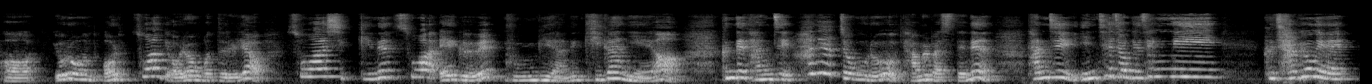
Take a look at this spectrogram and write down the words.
어, 요런 어, 소화하기 어려운 것들을요, 소화시키는 소화액을 분비하는 기관이에요. 근데 단지 한의학적으로 담을 봤을 때는 단지 인체적인 생리 그 작용에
